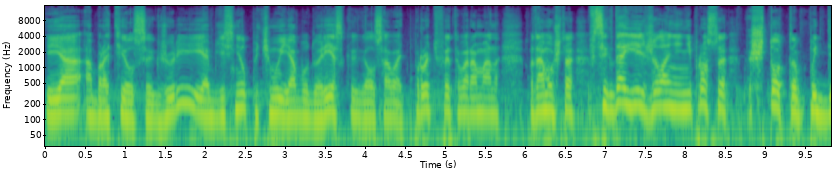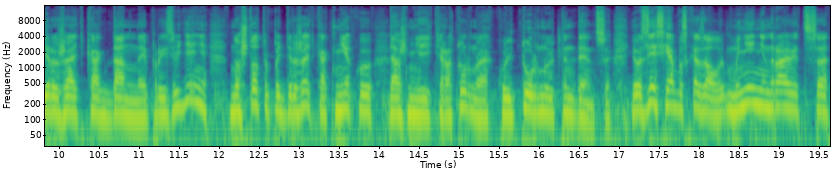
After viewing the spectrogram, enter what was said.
и я обратился к жюри и объяснил, почему я буду резко голосовать против этого романа, потому что всегда есть желание не просто что-то поддержать как данное произведение, но что-то поддержать как не некую даже не литературную, а культурную тенденцию. И вот здесь я бы сказал, мне не нравится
